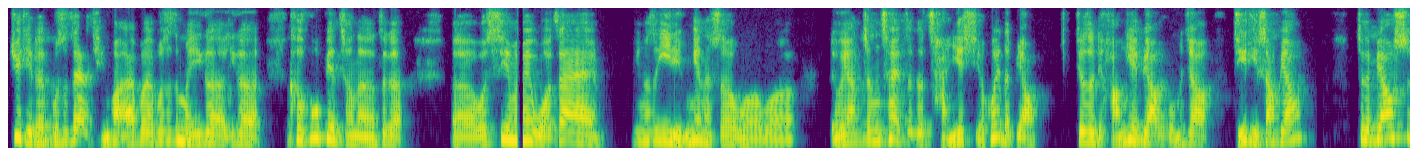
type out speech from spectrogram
具体的不是这样的情况，而不不是这么一个一个客户变成了这个，呃，我是因为我在应该是一零年的时候，我我浏阳蒸菜这个产业协会的标，就是行业标，我们叫集体商标，这个标是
